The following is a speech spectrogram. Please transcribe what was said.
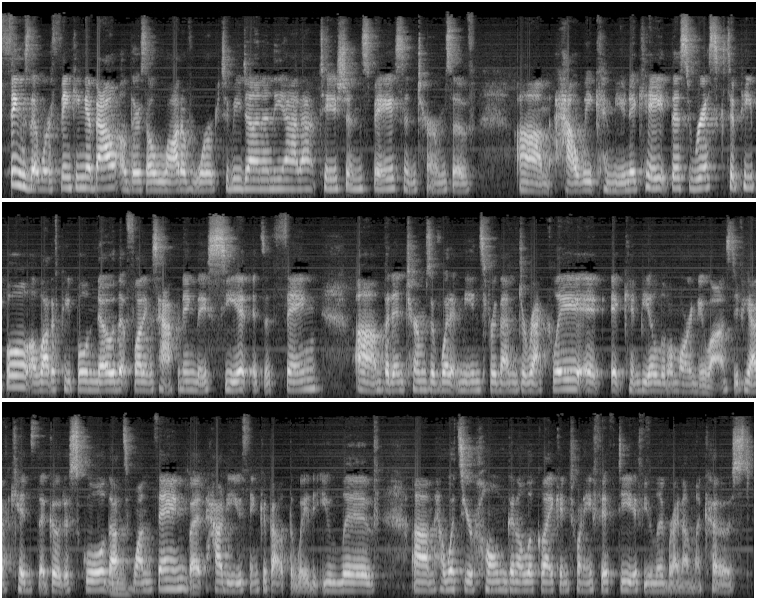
things that we're thinking about. There's a lot of work to be done in the adaptation space in terms of um, how we communicate this risk to people. A lot of people know that flooding is happening, they see it, it's a thing. Um, but in terms of what it means for them directly, it, it can be a little more nuanced. If you have kids that go to school, that's one thing, but how do you think about the way that you live? Um, how, what's your home going to look like in 2050 if you live right on the coast?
